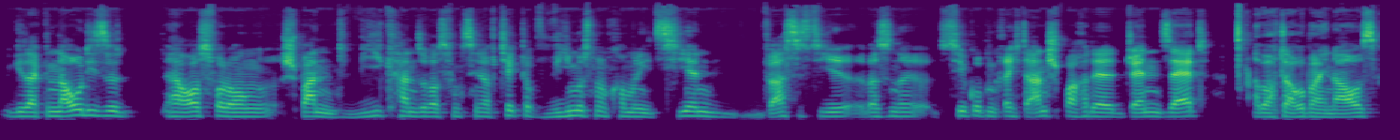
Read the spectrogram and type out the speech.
wie gesagt, genau diese Herausforderung spannend. Wie kann sowas funktionieren auf TikTok? Wie muss man kommunizieren? Was ist die, was ist eine zielgruppengerechte Ansprache der Gen Z? Aber auch darüber hinaus.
